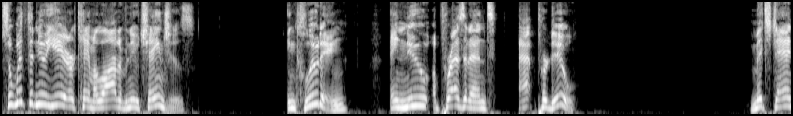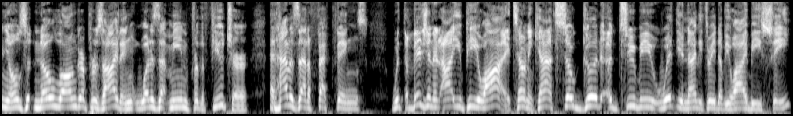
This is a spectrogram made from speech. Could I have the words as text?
So, with the new year came a lot of new changes, including a new president at Purdue. Mitch Daniels no longer presiding. What does that mean for the future? And how does that affect things with the vision at IUPUI? Tony Katz, so good to be with you. 93 WIBC.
